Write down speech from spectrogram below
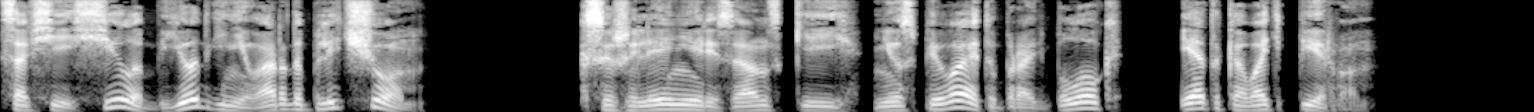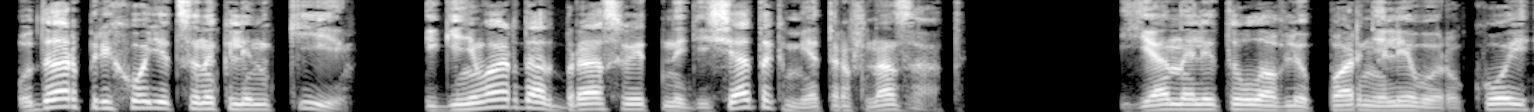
со всей силы бьет Геневарда плечом. К сожалению, Рязанский не успевает убрать блок и атаковать первым. Удар приходится на клинки, и Геневарда отбрасывает на десяток метров назад. Я на лету ловлю парня левой рукой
